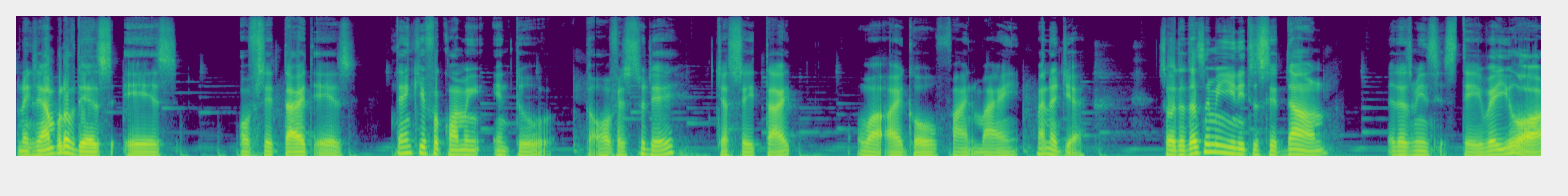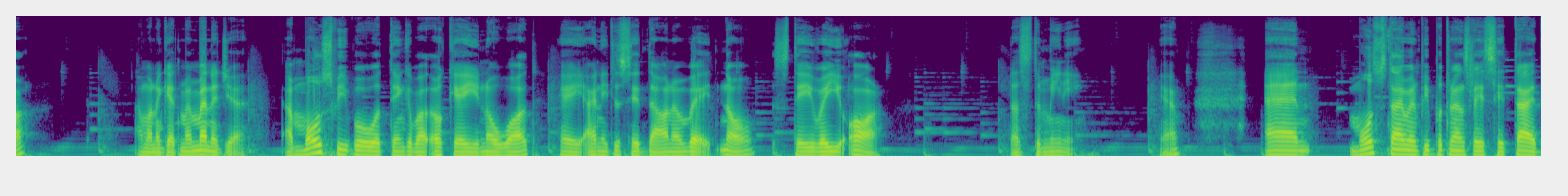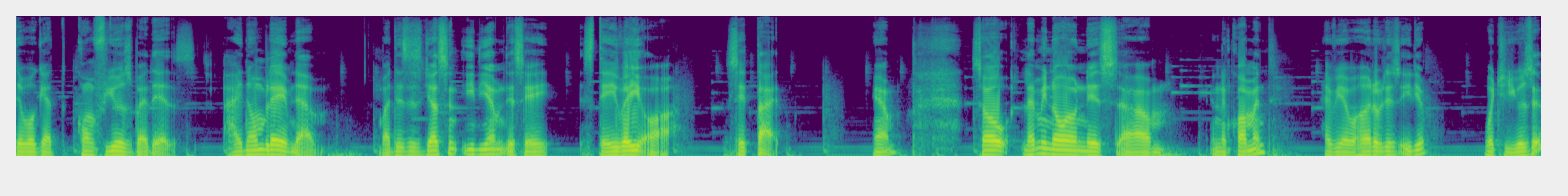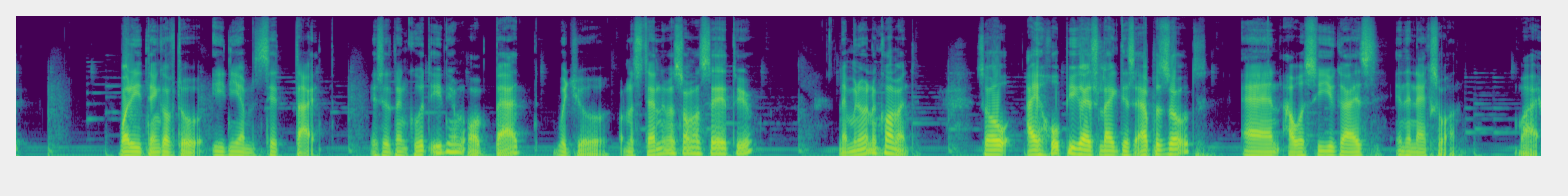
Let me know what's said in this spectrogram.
an example of this is of sit tight is thank you for coming into the office today. Just sit tight while i go find my manager. So that doesn't mean you need to sit down. It just means stay where you are I'm gonna get my manager. And most people would think about, okay, you know what? Hey, I need to sit down and wait. No, stay where you are. That's the meaning. Yeah. And most time when people translate sit tight, they will get confused by this. I don't blame them. But this is just an idiom. They say stay where you are. Sit tight. Yeah. So let me know in this um, in the comment. Have you ever heard of this idiom? Would you use it? What do you think of the idiom sit tight? Is it a good idiom or bad? Would you understand it when someone say it to you? Let me know in the comment. So I hope you guys like this episode and I will see you guys in the next one. Bye.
